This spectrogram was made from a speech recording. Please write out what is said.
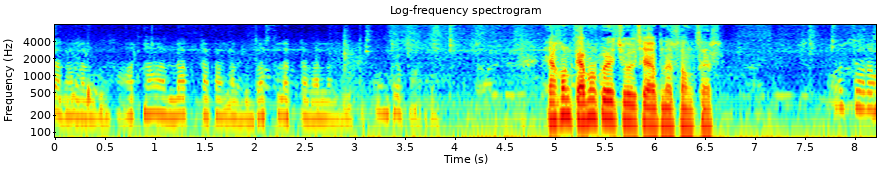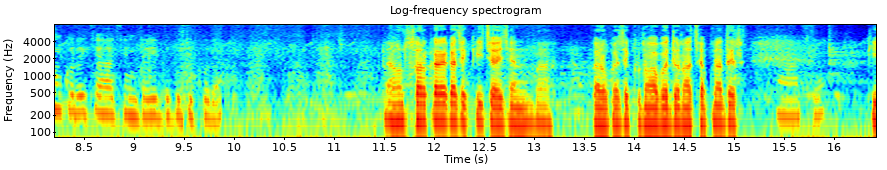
টাকা লাগবে। আট ন লাখ টাকা লাগবে দশ লাখ টাকা লাগবে তো কোনটা পাবো? এখন কেমন করে চলছে আপনার সংসার? ও তো ওরম করেছে হ্যাঁ চিন্তা এদিক ওদিক করে। এখন সরকারের কাছে কি চাইছেন বা কারও কাছে কোনো আবেদন আছে আপনাদের? হ্যাঁ আছে। কি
